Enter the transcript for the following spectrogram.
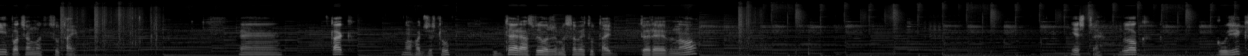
I pociągnąć tutaj. Eee, tak. No chodźże tu. Teraz wyłożymy sobie tutaj drewno. Jeszcze blok, guzik.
